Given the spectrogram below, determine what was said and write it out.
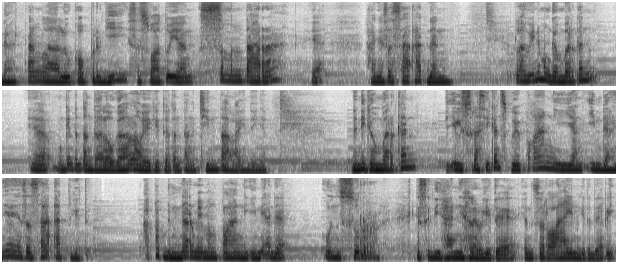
datang lalu kau pergi, sesuatu yang sementara ya, hanya sesaat dan lagu ini menggambarkan ya mungkin tentang galau-galau ya gitu ya, tentang cinta lah intinya. Dan digambarkan diilustrasikan sebagai pelangi yang indahnya yang sesaat gitu. Apa benar memang pelangi ini ada unsur kesedihannya lah begitu ya unsur lain gitu dari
